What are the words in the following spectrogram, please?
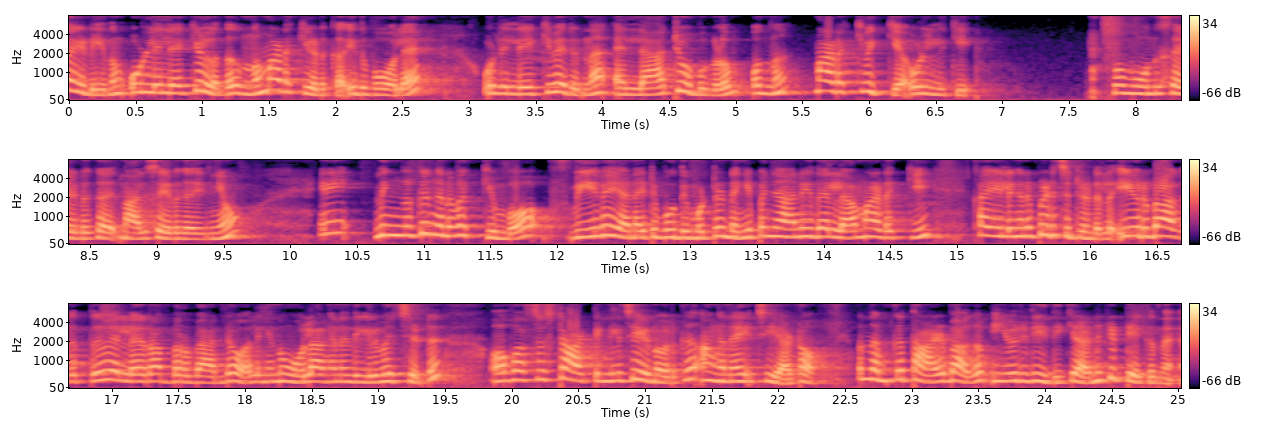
സൈഡിൽ നിന്നും ഉള്ളിലേക്കുള്ളത് ഒന്ന് മടക്കിയെടുക്കുക ഇതുപോലെ ഉള്ളിലേക്ക് വരുന്ന എല്ലാ ട്യൂബുകളും ഒന്ന് മടക്കി വയ്ക്കുക ഉള്ളിലേക്ക്. അപ്പോൾ മൂന്ന് സൈഡ് നാല് സൈഡ് കഴിഞ്ഞു. ഇനി നിങ്ങൾക്ക് ഇങ്ങനെ വെക്കുമ്പോൾ വീവ് ചെയ്യാനായിട്ട് ബുദ്ധിമുട്ടുണ്ടെങ്കിൽ ഇപ്പം ഞാൻ ഇതെല്ലാം മടക്കി കയ്യിലിങ്ങനെ പിടിച്ചിട്ടുണ്ടല്ലോ. ഈ ഒരു ഭാഗത്ത് വല്ല റബ്ബർ ബാൻഡോ അല്ലെങ്കിൽ നൂലോ അങ്ങനെ എന്തെങ്കിലും വെച്ചിട്ട് ഫസ്റ്റ് സ്റ്റാർട്ടിങ്ങിൽ ചെയ്യണവർക്ക് അങ്ങനെ ചെയ്യാം കേട്ടോ അപ്പം നമുക്ക് താഴ്ഭാഗം ഈ ഒരു രീതിക്കാണ് കിട്ടിയേക്കുന്നത്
